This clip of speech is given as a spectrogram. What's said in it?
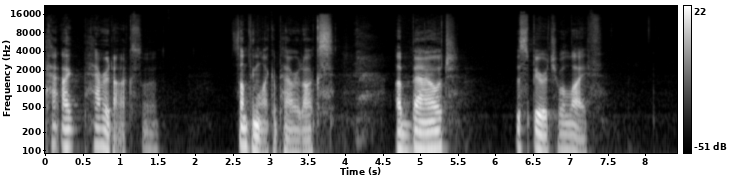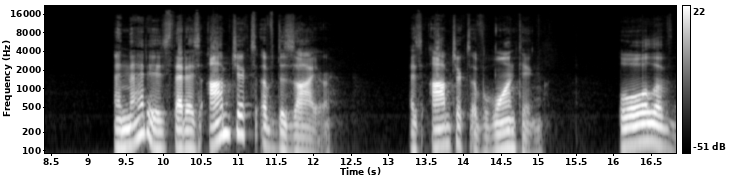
pa- paradox, or something like a paradox, about the spiritual life. And that is that as objects of desire, as objects of wanting, all of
